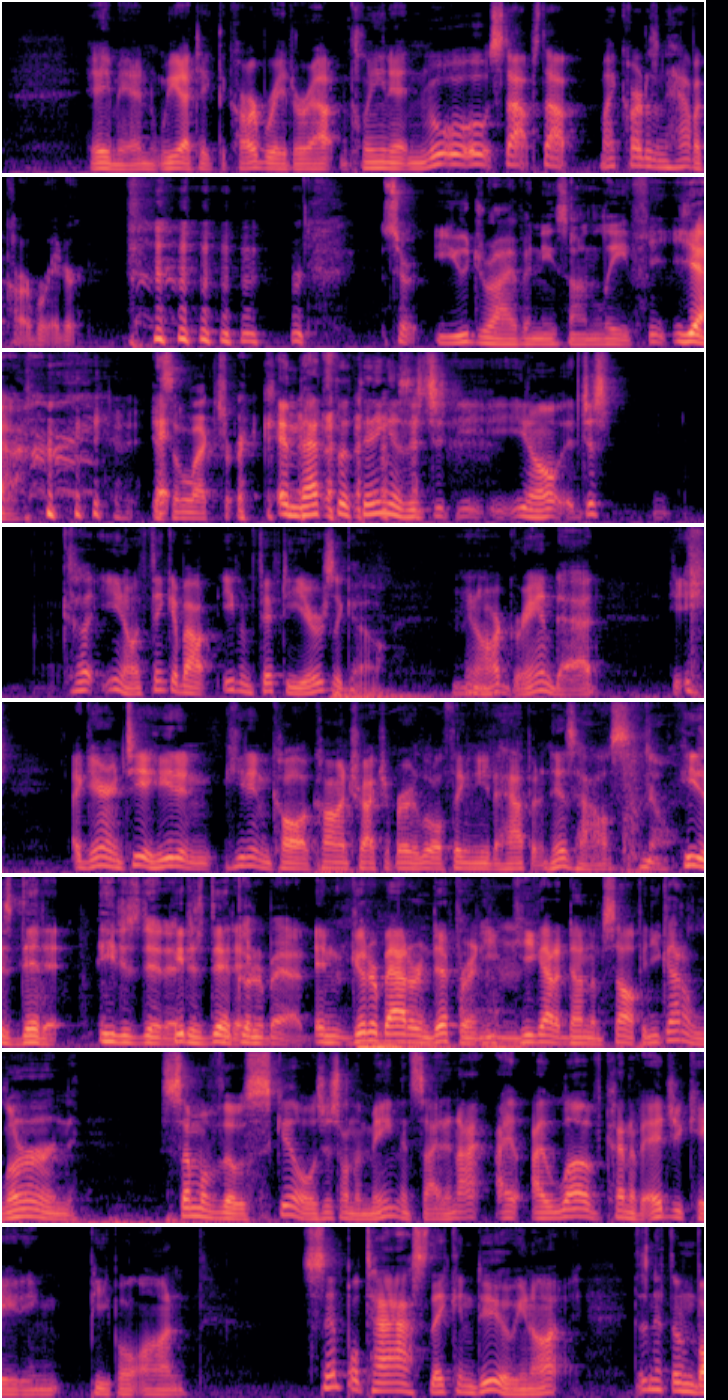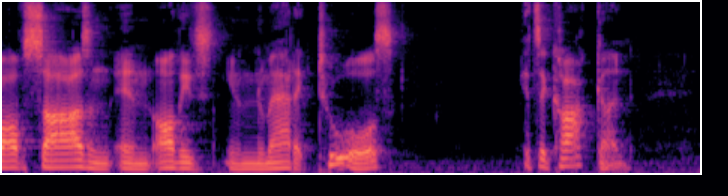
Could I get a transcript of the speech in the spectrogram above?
hey man we gotta take the carburetor out and clean it and whoa, whoa, whoa, stop stop my car doesn't have a carburetor Sir, you drive a Nissan Leaf. yeah It's electric. and that's the thing is it's just you know it just you know think about even 50 years ago you know mm-hmm. our granddad he i guarantee you he didn't he didn't call a contractor for every little thing that needed to happen in his house No. he just did it He just did it. he just did it. Good or bad. Mm-hmm. and good or bad or indifferent he, he got it done himself. And you got to learn some of those skills just on the maintenance side. And I, I i love kind of educating people on simple tasks they can do you know? It doesn't have to involve saws and, and all these you know, pneumatic tools. It's a caulk gun.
